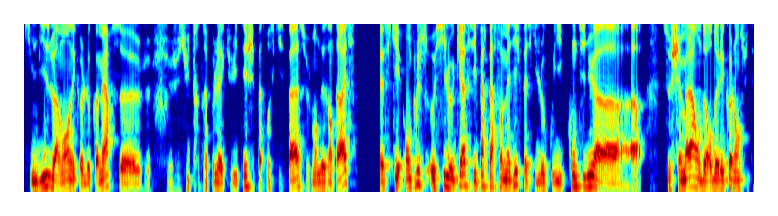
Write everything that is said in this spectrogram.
qui me disent, bah, moi, en école de commerce, je, je suis très très peu de l'actualité, je sais pas trop ce qui se passe, je m'en désintéresse. Ce qui est en plus aussi le cas, c'est hyper performatif parce qu'il il continue à, à, ce schéma-là en dehors de l'école ensuite.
